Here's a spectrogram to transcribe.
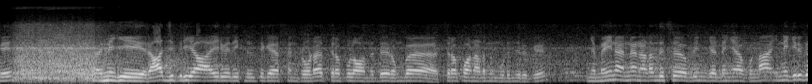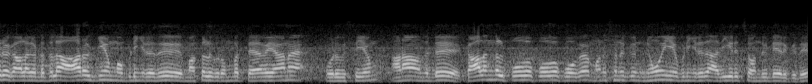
இருக்குது இன்றைக்கி ராஜ்பிரியா ஆயுர்வேதிக் ஹெல்த் கேர் சென்டரோட திறப்புலா வந்துட்டு ரொம்ப சிறப்பாக நடந்து முடிஞ்சிருக்கு. இங்கே மெயினாக என்ன நடந்துச்சு அப்படின்னு கேட்டிங்க அப்படின்னா இன்றைக்கி இருக்கிற காலகட்டத்தில் ஆரோக்கியம் அப்படிங்கிறது மக்களுக்கு ரொம்ப தேவையான ஒரு விஷயம். ஆனால் வந்துட்டு காலங்கள் போக போக போக மனுஷனுக்கு நோய் அப்படிங்கிறது அதிகரித்து வந்துகிட்டே இருக்குது.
